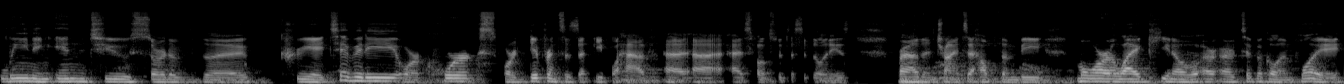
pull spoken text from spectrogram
leaning into sort of the creativity or quirks or differences that people have uh, uh, as folks with disabilities rather than trying to help them be more like you know our, our typical employee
